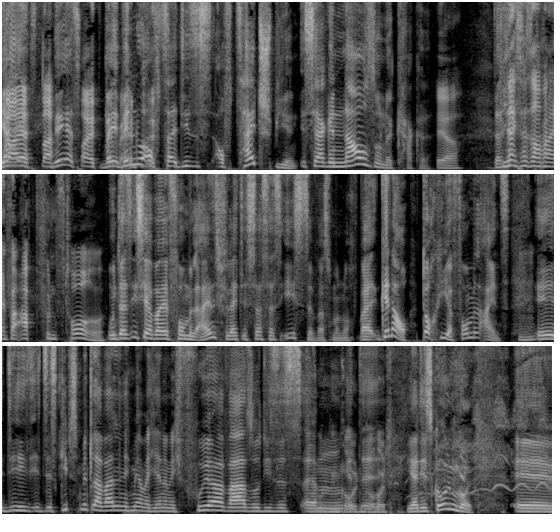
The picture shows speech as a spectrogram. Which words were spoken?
Ja, da erst nee, jetzt, Zeit wenn, wenn du auf Zeit, dieses auf Zeit spielen, ist ja genauso eine Kacke. Ja. Das Vielleicht sagt man einfach ab fünf Tore. Und das ist ja bei Formel 1, vielleicht ist das das Erste, was man noch. Weil, genau, doch hier, Formel 1. Mhm. Äh, die, das gibt es mittlerweile nicht mehr, aber ich erinnere mich, früher war so dieses. Ähm, Golden äh, Goal. Ja, dieses Golden Goal. äh,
